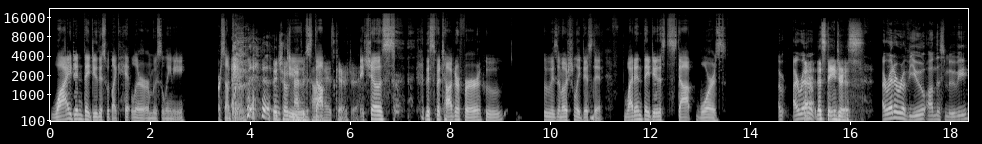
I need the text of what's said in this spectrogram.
why didn't they do this with like Hitler or Mussolini or something? They chose to Matthew stop- McConaughey's character. it shows this photographer who who is emotionally distant. Why didn't they do this to stop wars? I, I read That- a, that's dangerous. I read a review on this movie.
